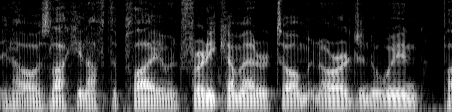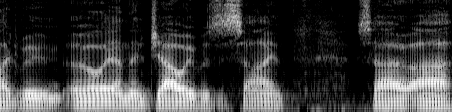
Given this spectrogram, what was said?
you know, I was lucky enough to play when Freddie came out of retirement in Origin to win. Played with him earlier, and then Joey was the same. So uh,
